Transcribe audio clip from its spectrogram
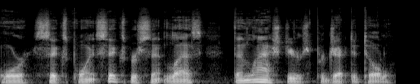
or 6.6% less than last year's projected total.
